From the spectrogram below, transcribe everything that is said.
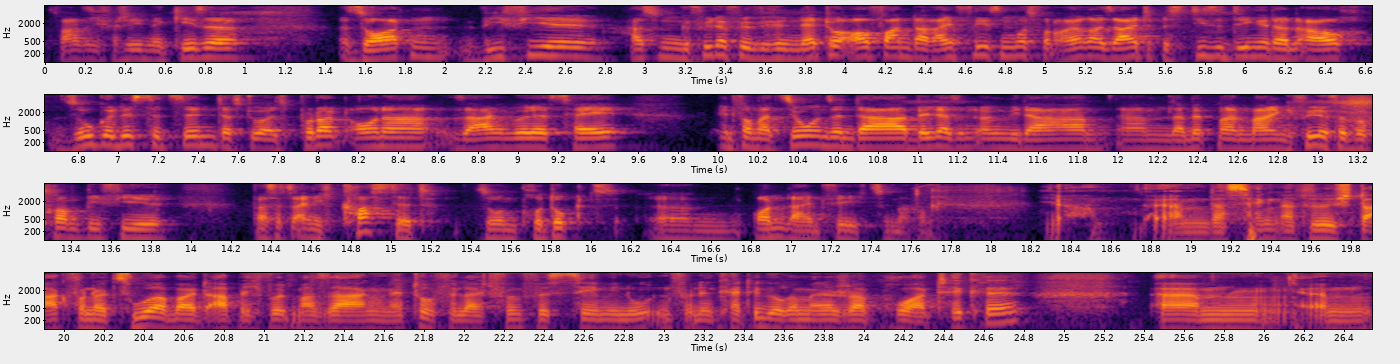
20 verschiedene Käsesorten. Wie viel, hast du ein Gefühl dafür, wie viel Nettoaufwand da reinfließen muss von eurer Seite, bis diese Dinge dann auch so gelistet sind, dass du als Product Owner sagen würdest, hey, Informationen sind da, Bilder sind irgendwie da, ähm, damit man mal ein Gefühl dafür bekommt, wie viel, was das eigentlich kostet, so ein Produkt ähm, online fähig zu machen. Ja, ähm, das hängt natürlich stark von der Zuarbeit ab. Ich würde mal sagen, netto vielleicht fünf bis zehn Minuten für den Category Manager pro Artikel. Ähm, ähm,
